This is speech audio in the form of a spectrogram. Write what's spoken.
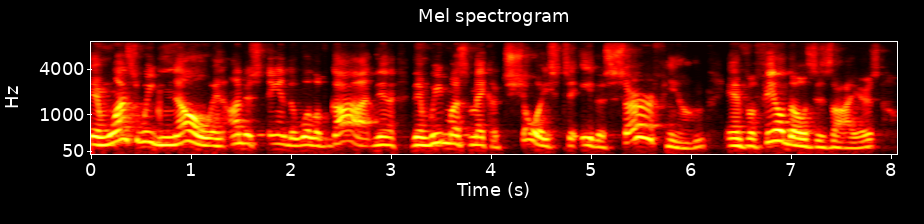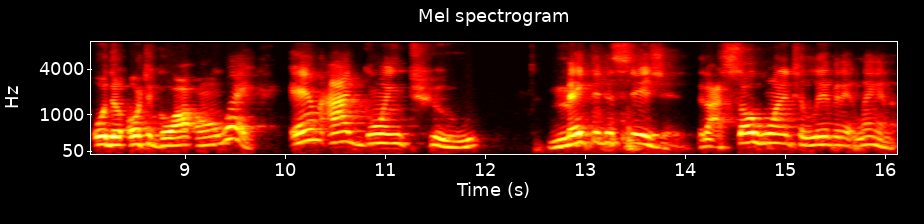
And once we know and understand the will of God, then, then we must make a choice to either serve him and fulfill those desires or the or to go our own way. Am I going to make the decision that I so wanted to live in Atlanta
